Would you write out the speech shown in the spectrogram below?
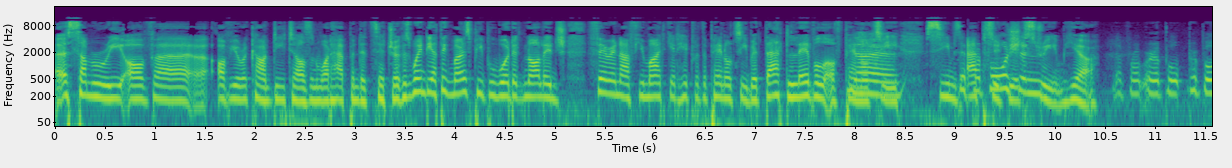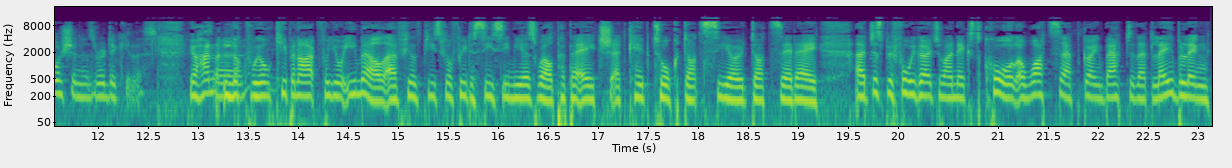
a summary of uh, of your account details and what happened, etc. Because Wendy, I think most people would acknowledge, fair enough, you might get hit with a penalty, but that level of penalty No. seems absolutely extreme. Yeah. The pro- proportion is ridiculous. Johan, So- look, we'll keep an eye out for your email. Uh, feel, please feel free to CC me as well, Pippa H at capetalk.co.za. Uh, just before we go to our next call, a WhatsApp going back to that labeling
